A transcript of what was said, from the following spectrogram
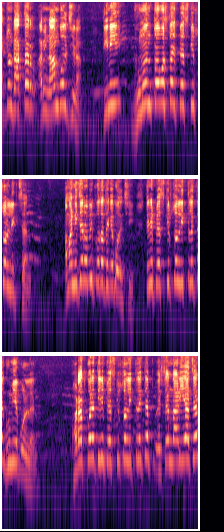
একজন ডাক্তার, আমি নাম বলছি না, তিনি ঘুমন্ত অবস্থায় প্রেসক্রিপশন লিখছেন। আমার নিজের অভিজ্ঞতা থেকে বলছি, তিনি প্রেসক্রিপশন লিখতে লিখতে ঘুমিয়ে পড়লেন। হঠাৎ করে তিনি প্রেসক্রিপশন লিখতে লিখতে পেশেন্ট দাঁড়িয়ে আছেন,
